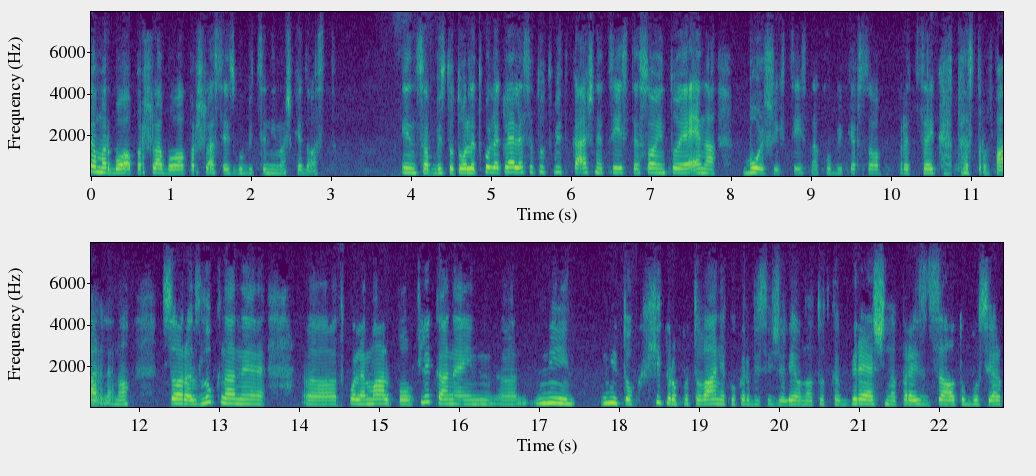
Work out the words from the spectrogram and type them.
kamor bova prišla, bova prišla, se izgubiti se nimaš kaj dosti. In so v bistvu tole, tako le, se tudi vidi, kakšne ceste so, in to je ena boljših cest na Kubi, ker so predvsej katastrofalne. No. So razluknjene, uh, tako le malo poflikane, in uh, ni, ni tako hitro potovanje, kot bi si želel. No. Tudi, ko greš naprej z avtobusi ali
